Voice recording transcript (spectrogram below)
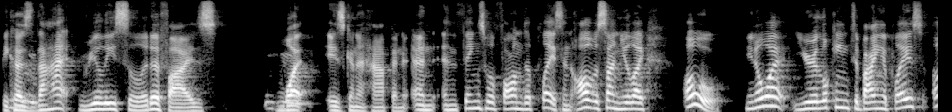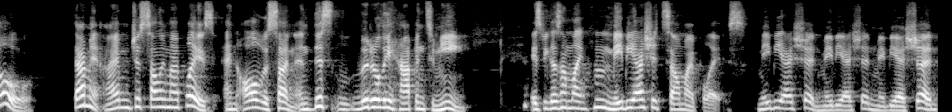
because mm-hmm. that really solidifies mm-hmm. what is going to happen and and things will fall into place and all of a sudden you're like, "Oh, you know what? You're looking to buying a place? Oh, damn it, I'm just selling my place." And all of a sudden, and this literally happened to me. It's because I'm like, "Hmm, maybe I should sell my place. Maybe I should. Maybe I should. Maybe I should."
